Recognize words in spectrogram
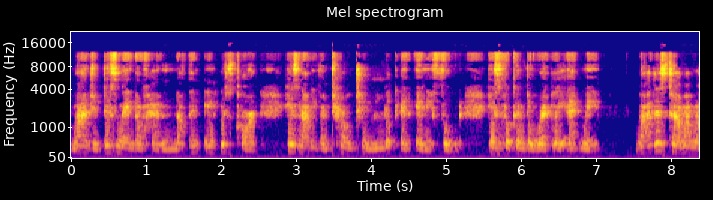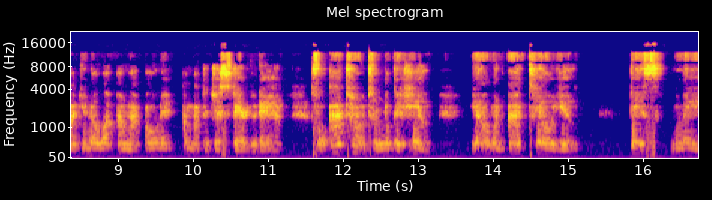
Mind you, this man don't have nothing in his cart. He's not even turned to look at any food. He's looking directly at me. By this time, I'm like, you know what? I'm not on it. I'm about to just stare you down. So I turn to look at him. Y'all, when I tell you, this man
